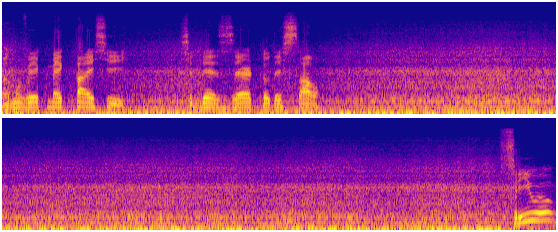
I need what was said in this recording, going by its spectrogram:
Vamos ver como é que tá esse, esse deserto de sal. Frio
